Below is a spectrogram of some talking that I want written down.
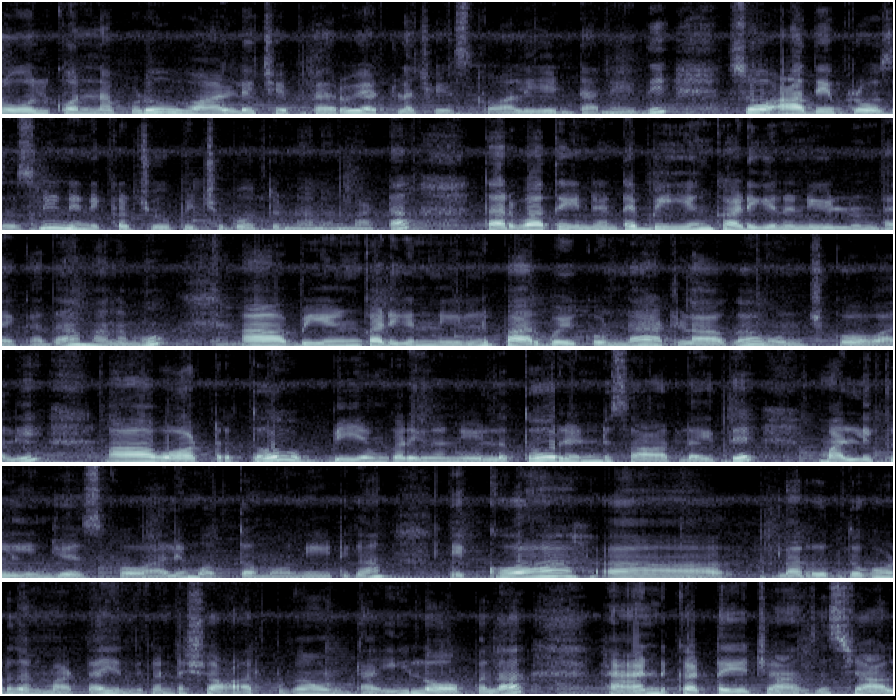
రోల్ కొన్నప్పుడు వాళ్ళే చెప్పారు ఎట్లా చేసుకోవాలి ఏంటనేది. సో అదే ప్రాసెస్ని నేను ఇక్కడ చూపించబోతున్నాను అనమాట తర్వాత ఏంటంటే బియ్యం కడిగిన నీళ్ళు ఉంటాయి కదా మనము ఆ బియ్యం కడిగిన నీళ్ళని పారబోయకుండా అట్లాగా ఉంచుకోవాలి. ఆ వాటర్తో బియ్యం కడిగిన నీళ్ళతో రెండు సార్లు అయితే మళ్ళీ క్లీన్ చేసుకోవాలి మొత్తము నీట్గా. ఎక్కువ ఇలా రుద్దకూడదు అనమాట ఎందుకంటే షార్ప్గా ఉంటాయి. లోపల హ్యాండ్ కట్ అయ్యే ఛాన్సెస్ చాలా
